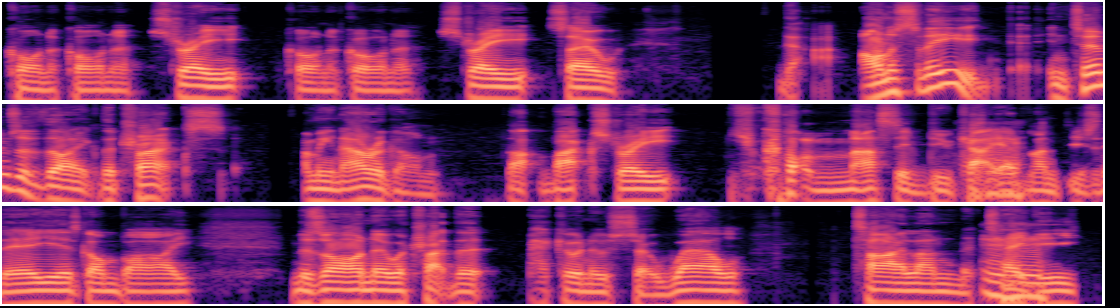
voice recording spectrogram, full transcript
corner, corner, straight, corner, corner, straight. So honestly, in terms of like the tracks, I mean Aragon, that back straight, you've got a massive Ducati advantage there. Years gone by, Misano, a track that Pecco knows so well, Thailand, Motegi, Mm-hmm.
